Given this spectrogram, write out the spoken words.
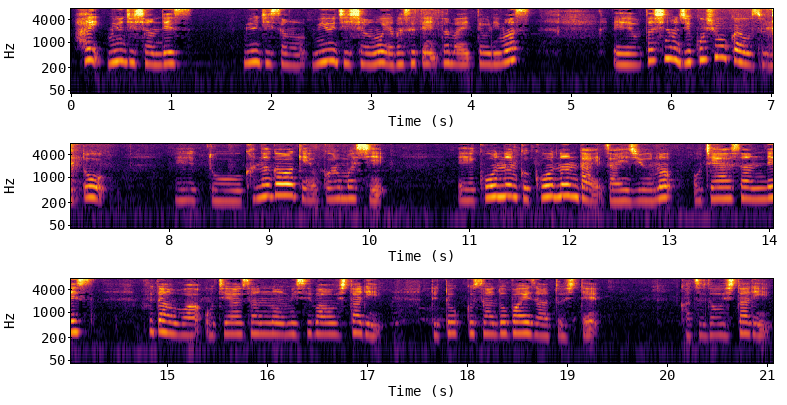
はいミュージシャンです。ミュージシャンミュージシャンをやらせていただいております、えー私の自己紹介をするとえっ、と神奈川県横浜市、えー江南区江南台在住のお茶屋さんです。普段はお茶屋さんのお店番をしたりデトックスアドバイザーとして活動したり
